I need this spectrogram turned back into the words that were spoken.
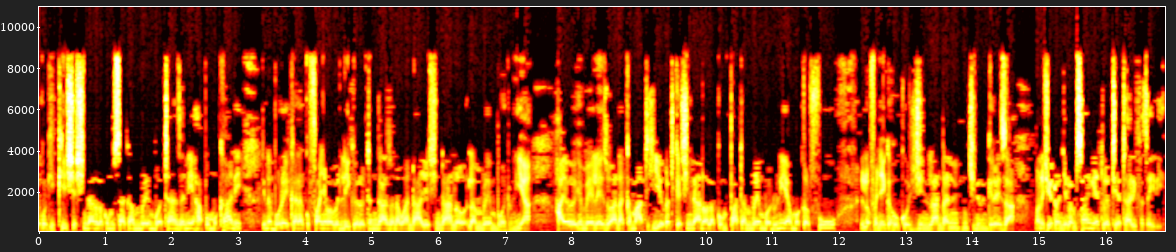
kuhakikisha shindano la kumsaka mrembo wa Tanzania hapo mwakani linaboreka na kufanya mabadiliko yaliyotangazwa na waandaaji wa shindano la mrembo wa dunia. Hayo yameelezwa na kamati hiyo katika shindano la kumpata mrembo wa dunia mwaka elfu lililofanyika huko jijini London nchini Uingereza. Mwandishi wetu Angela Msangi atuletea taarifa zaidi.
